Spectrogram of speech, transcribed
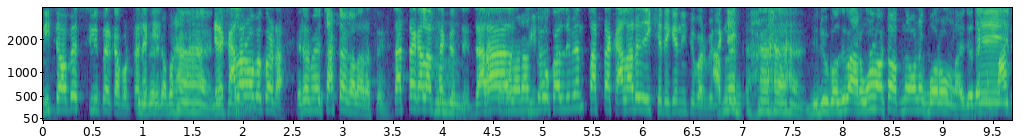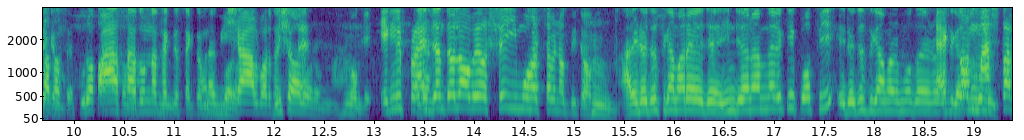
নিচে হবে স্লিপার কাপড়টা নাকি? হ্যাঁ, হ্যাঁ, এটা কালার হবে। কয়টা? চারটা কালার আছে। চারটা কালার থাকতেছে যারা ভিডিও কল দিবেন চারটা কালার কালারে দেখে দেখে নিতে পারবেন আপনি ভিডিও কল আর ওনাটা অনেক বড় পাঁচ আছে পুরো পাঁচ ওনা থাকতেছে একদম বিশাল বড় বিশাল বড় ওকে এগুলির প্রাইস জানতে হলে অবশ্যই ইমো হোয়াটসঅ্যাপে নক দিতে হবে। আর এটা হচ্ছে আমার যে ইন্ডিয়ান কি কপি এটা হচ্ছে আমার মধ্যে একদম মাস্টার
